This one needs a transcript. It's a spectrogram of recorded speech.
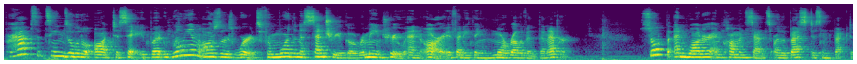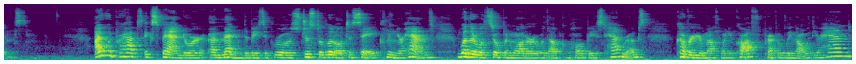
Perhaps it seems a little odd to say, but William Osler's words from more than a century ago remain true and are, if anything, more relevant than ever. Soap and water and common sense are the best disinfectants. I would perhaps expand or amend the basic rules just a little to say clean your hands, whether with soap and water or with alcohol based hand rubs. Cover your mouth when you cough, preferably not with your hand.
